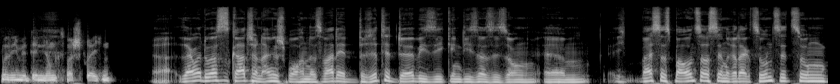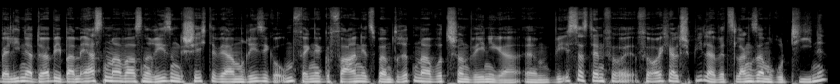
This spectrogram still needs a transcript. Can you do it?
muss ich mit den Jungs mal sprechen. Ja, sag mal, du hast es gerade schon angesprochen, das war der dritte Derby-Sieg in dieser Saison. Ähm, ich weiß das bei uns aus den Redaktionssitzungen, Berliner Derby, beim ersten Mal war es eine Riesengeschichte, wir haben riesige Umfänge gefahren, jetzt beim dritten Mal wurde es schon weniger. Ähm, wie ist das denn für, für euch als Spieler? Wird es langsam Routine?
